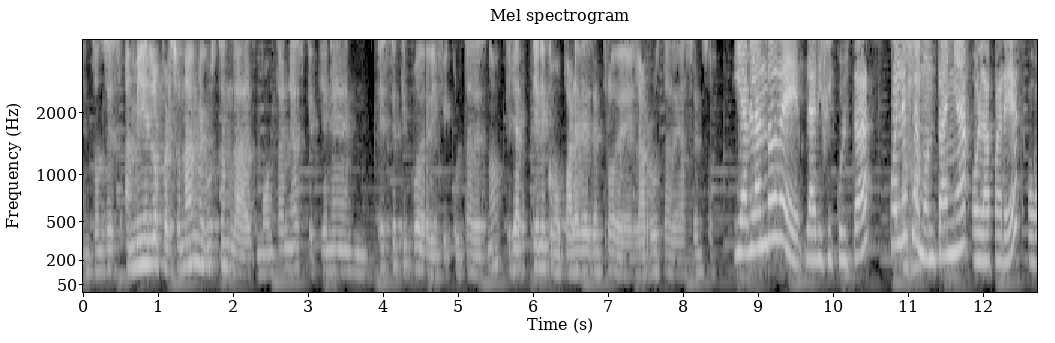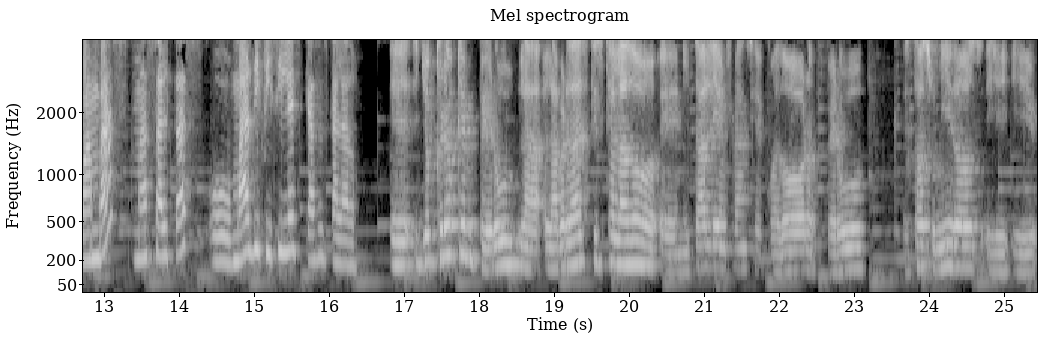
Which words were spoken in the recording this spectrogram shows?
Entonces, a mí en lo personal me gustan las montañas que tienen este tipo de dificultades, ¿no? Que ya tienen como paredes dentro de la ruta de ascenso. Y hablando de la dificultad, ¿cuál es la montaña o la pared, o ambas, más altas o más difíciles que has escalado? Eh, yo creo que en Perú, la, la, verdad es que he escalado en Italia, en Francia, Ecuador, Perú, Estados Unidos y, y,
